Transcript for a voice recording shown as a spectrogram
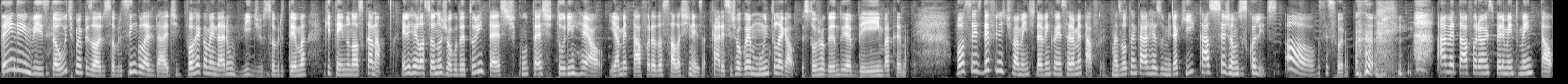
Tendo em vista o último episódio sobre singularidade, vou recomendar um vídeo sobre o tema que tem no nosso canal. Ele relaciona o jogo The Turing Test com o teste Turing real e a metáfora da sala chinesa. Cara, esse jogo é muito legal. Eu estou jogando e é bem bacana. Vocês definitivamente devem conhecer a metáfora, mas vou tentar resumir aqui caso sejamos escolhidos. Oh, vocês foram. a metáfora é um experimento mental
